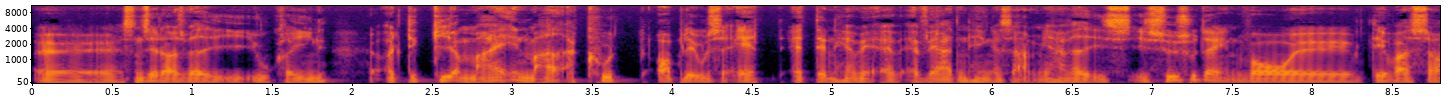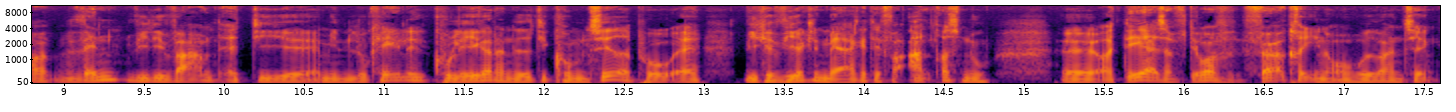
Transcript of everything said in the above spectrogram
Øh, sådan set også været i, i Ukraine. Og det giver mig en meget akut oplevelse af, at den her med, at, at verden hænger sammen. Jeg har været i, i Sydsudan, hvor øh, det var så vanvittigt varmt, at de, øh, mine lokale kolleger dernede, de kommenterede på, at vi kan virkelig mærke, at det forandres nu. Øh, og det, er altså, det var før krigen overhovedet var en ting.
